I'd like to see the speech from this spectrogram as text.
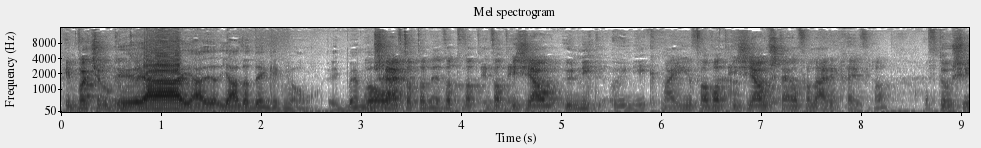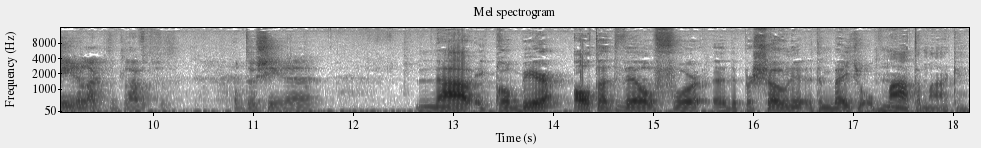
In wat je ook doet. Ja, ja, ja, dat denk ik wel. Ik ben wel... Omschrijf dat dan. Wat, wat, wat is jouw uniek, uniek, maar in ieder geval, wat is jouw stijl van leidinggeven dan? Of doseren, laat we het op doseren. Nou, ik probeer altijd wel voor eh, de personen het een beetje op maat te maken.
